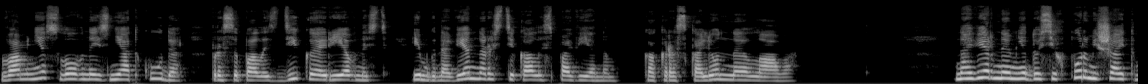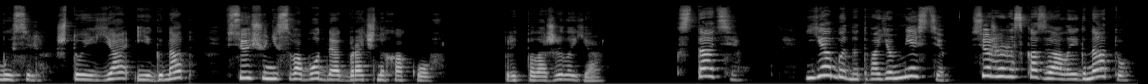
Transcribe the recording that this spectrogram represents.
во мне, словно из ниоткуда, просыпалась дикая ревность и мгновенно растекалась по венам, как раскаленная лава. Наверное, мне до сих пор мешает мысль, что и я, и Игнат все еще не свободны от брачных оков, предположила я. Кстати, я бы на твоем месте все же рассказала Игнату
